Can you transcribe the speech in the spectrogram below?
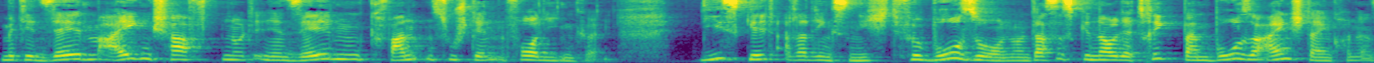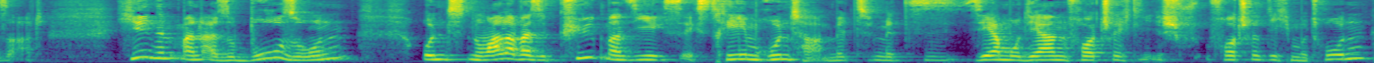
mit denselben Eigenschaften und in denselben Quantenzuständen vorliegen können. Dies gilt allerdings nicht für Bosonen und das ist genau der Trick beim Bose-Einstein-Kondensat. Hier nimmt man also Bosonen, und normalerweise kühlt man sie extrem runter mit, mit sehr modernen, fortschrittlich, fortschrittlichen Methoden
